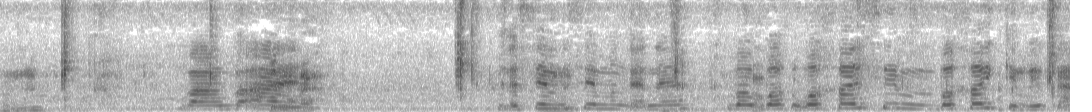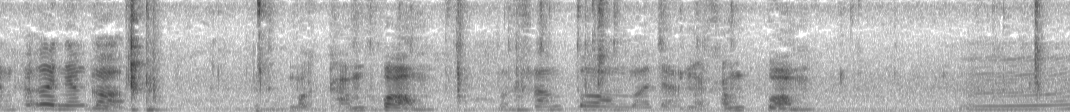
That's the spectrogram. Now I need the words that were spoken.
อืมหวานบ่ไอ้กินไหมเดี๋ยวซิมซิมเหมือนกันนะบ่บ่บ่เคยซิมบ่เคยกินด้วยกันเขาเอิ้นหยังก็บักขำป้อมมะขามป้อมบ่จ้ะบักขำป้อมอืม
